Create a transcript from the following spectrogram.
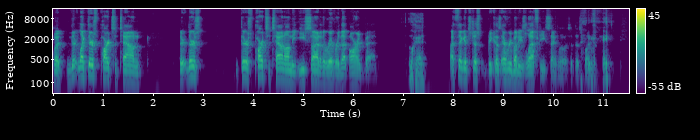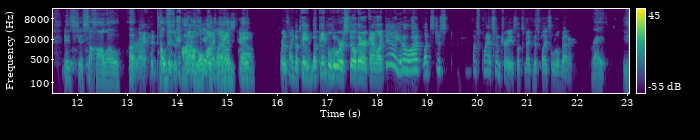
but there, like there's parts of town there, there's there's parts of town on the east side of the river that aren't bad. Okay. I think it's just because everybody's left East St. Louis at this point, it's just a hollow. uh, right? Post There's just not a whole lot like like left. landscape. Where the, like the, pe- the people who are still there are kind of like, yeah, you know what? Let's just let's plant some trees. Let's make this place a little better. right? You,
